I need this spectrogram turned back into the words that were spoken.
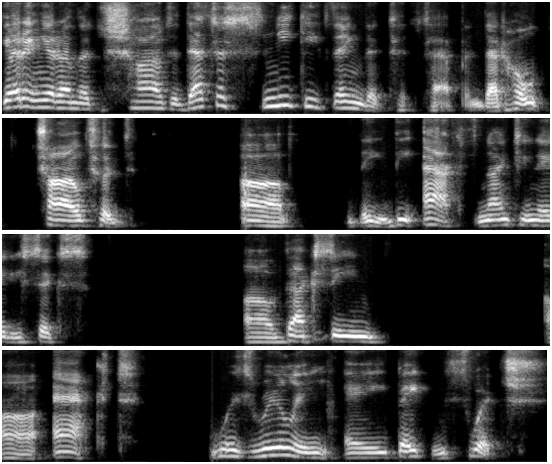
Getting it on the childhood, that's a sneaky thing that has happened. That whole childhood uh, the the Act 1986 uh, Vaccine uh, Act was really a bait and switch.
